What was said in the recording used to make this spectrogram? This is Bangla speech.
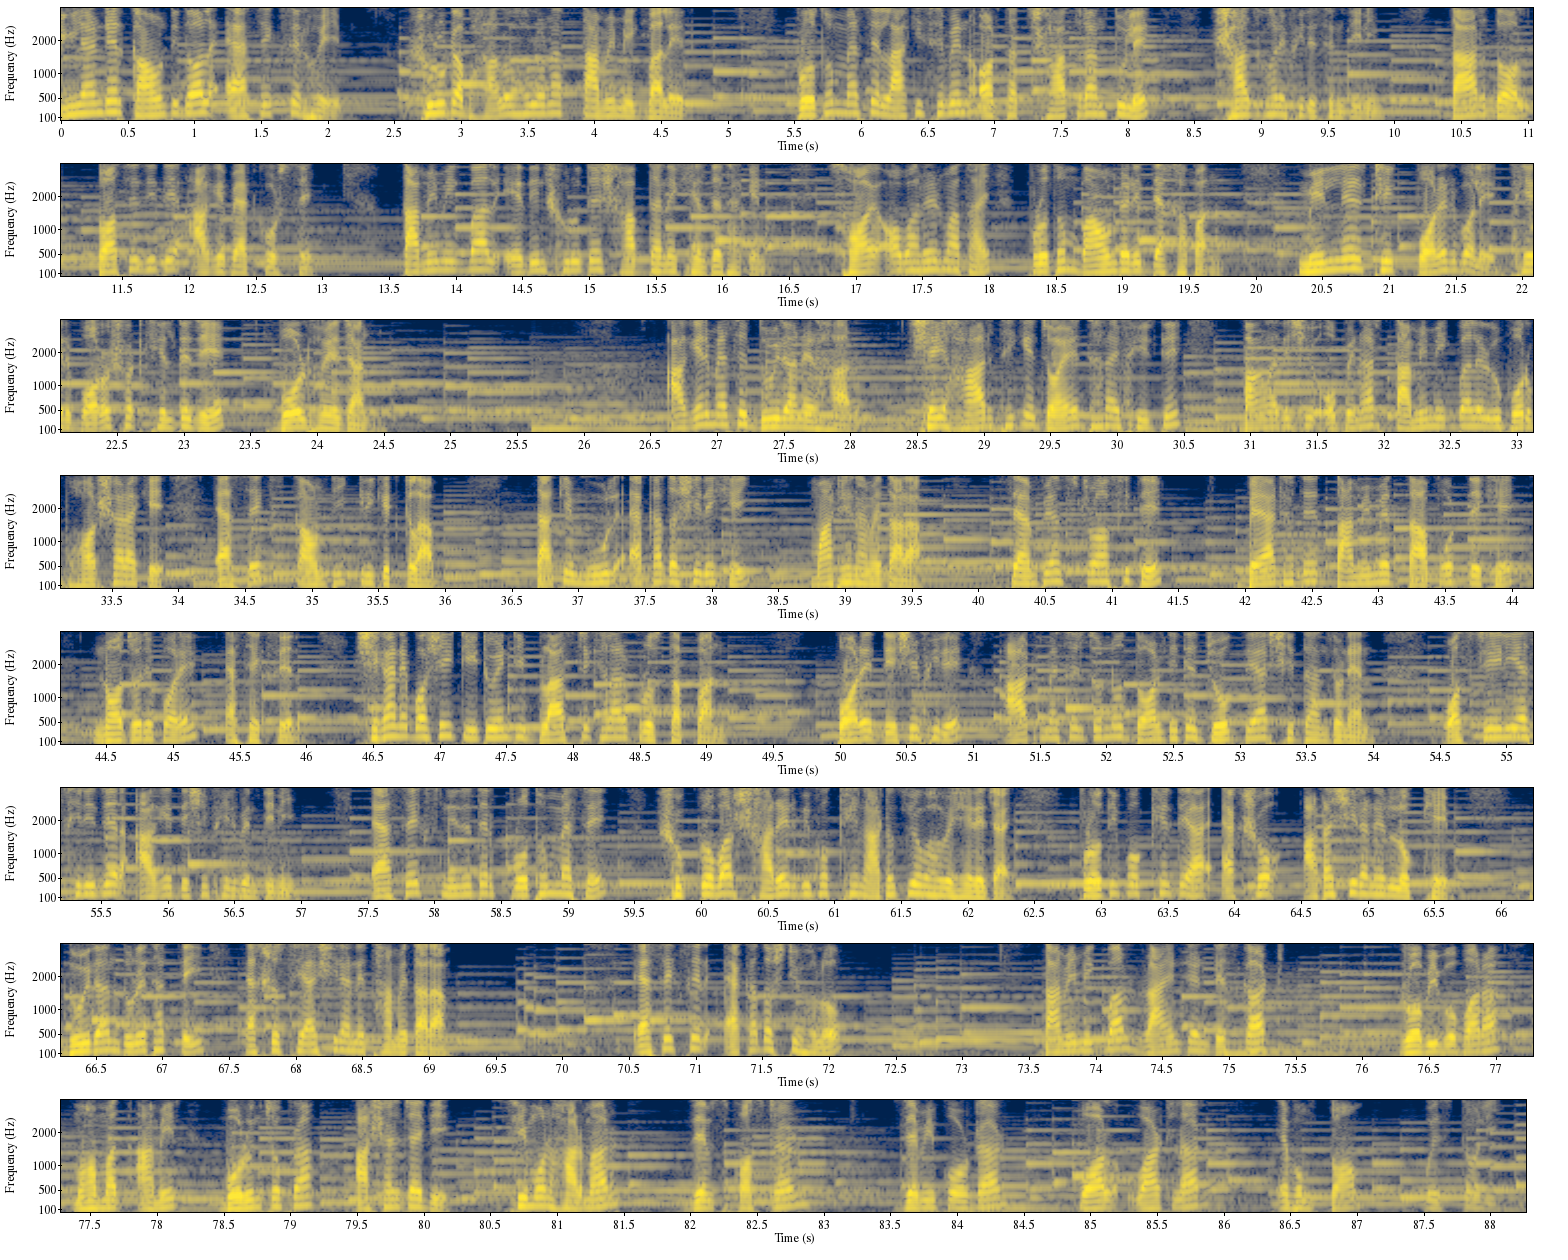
ইংল্যান্ডের কাউন্টি দল অ্যাসেক্সের হয়ে শুরুটা ভালো হলো না তামিম ইকবালের। প্রথম ম্যাচে লাকি সেভেন অর্থাৎ সাত রান তুলে সাজঘরে ফিরেছেন তিনি। তার দল টসে জিতে আগে ব্যাট করছে। তামিম ইকবাল এদিন শুরুতে সাবধানে খেলতে থাকেন। ছয় ওভারের মাথায় প্রথম বাউন্ডারির দেখা পান। মিলনের ঠিক পরের বলে ফের বড় শট খেলতে যেয়ে বোল্ড হয়ে যান। আগের ম্যাচে দুই রানের হার। সেই হার থেকে জয়ের ধারায় ফিরতে বাংলাদেশি ওপেনার তামিম ইকবালের উপর ভরসা রাখে অ্যাসেক্স কাউন্টি ক্রিকেট ক্লাব। তাকে মূল একাদশে রেখেই মাঠে নামে তারা। চ্যাম্পিয়ন্স ট্রফিতে ব্যাট হাতে তামিমের দাপট দেখে নজরে পড়ে অ্যাসেক্সের সেখানে বসেই টি টোয়েন্টি ব্লাস্টে খেলার প্রস্তাব পান। পরে দেশে ফিরে আট ম্যাচের জন্য দলটিতে যোগ দেওয়ার সিদ্ধান্ত নেন। অস্ট্রেলিয়া সিরিজের আগে দেশে ফিরবেন তিনি। অ্যাসেক্স নিজেদের প্রথম ম্যাচে শুক্রবার সারের বিপক্ষে নাটকীয়ভাবে হেরে যায়। প্রতিপক্ষের দেয়া একশো আটাশি রানের লক্ষ্যে দুই রান দূরে থাকতেই একশো ছিয়াশি রানে থামে তারা। অ্যাসেক্সের একাদশটি হল Tamim Iqbal, Ryan ten Doeschate Ravi Bopara, Mohammad Amir, Varun Chopra, Ashar Zaidi, Simon Harmer, James Foster, Jamie Porter, Paul Walter এবং টম With Tolly.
